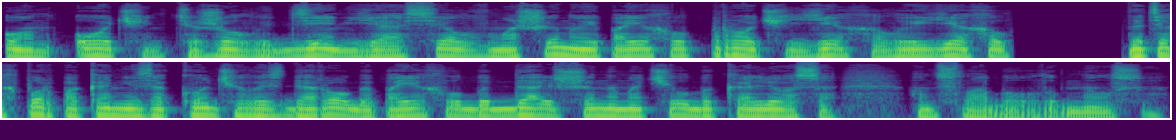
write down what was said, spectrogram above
он. «Очень тяжелый день. Я сел в машину и поехал прочь. Ехал и ехал. До тех пор, пока не закончилась дорога, поехал бы дальше, намочил бы колеса. Он слабо улыбнулся.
